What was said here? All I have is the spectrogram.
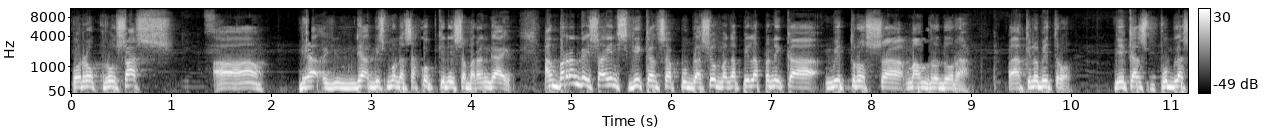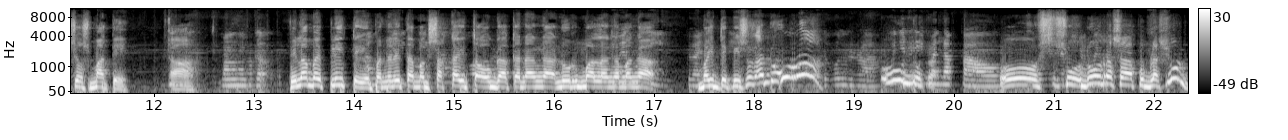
Puro Cruzas ah diha diha mismo nasakop kini sa barangay. Ang barangay Sains gikan sa poblasyon mga pila pa ni ka metros sa ma'am Rodora Ah, kilometro gikan sa poblasyon sa Mati. Ah Pila may plite o panalita magsakay ta og ka nga normal nga mga 20 pesos ano ora Dulra. Oh. Malakaw. oh so doon ra sa poblasyon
